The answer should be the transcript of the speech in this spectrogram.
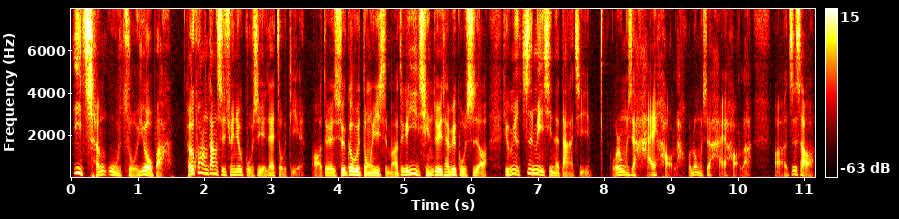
一成五左右吧。何况当时全球股市也在走跌啊。对，所以各位懂我意思吗？这个疫情对于台北股市啊，有没有致命性的打击？我认为是还好啦，我认为是还好啦。啊，至少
